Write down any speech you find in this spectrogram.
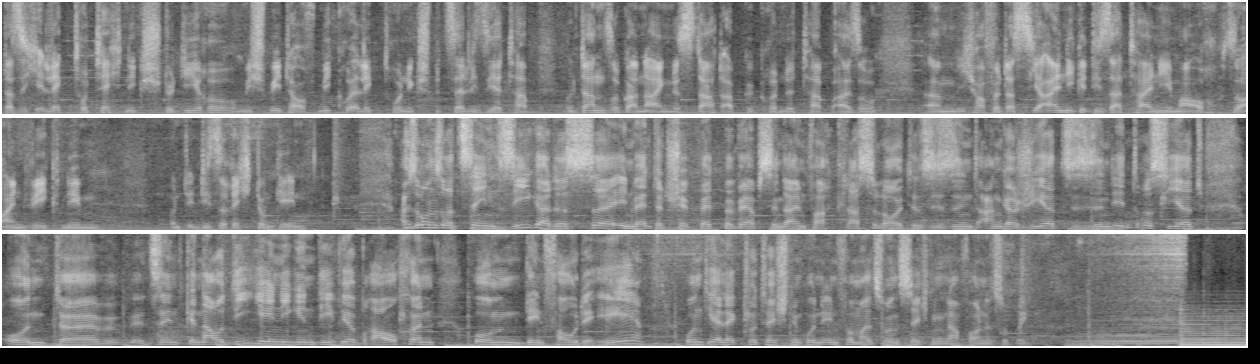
dass ich Elektrotechnik studiere und mich später auf Mikroelektronik spezialisiert habe und dann sogar ein eigenes Start-up gegründet habe. Also ähm, ich hoffe, dass hier einige dieser Teilnehmer auch so einen Weg nehmen und in diese Richtung gehen. Also unsere zehn Sieger des äh, Invented Chip Wettbewerbs sind einfach klasse Leute. Sie sind engagiert, sie sind interessiert und äh, sind genau diejenigen, die wir brauchen, um den VDE und die Elektrotechnik und Informationstechnik nach vorne zu bringen.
